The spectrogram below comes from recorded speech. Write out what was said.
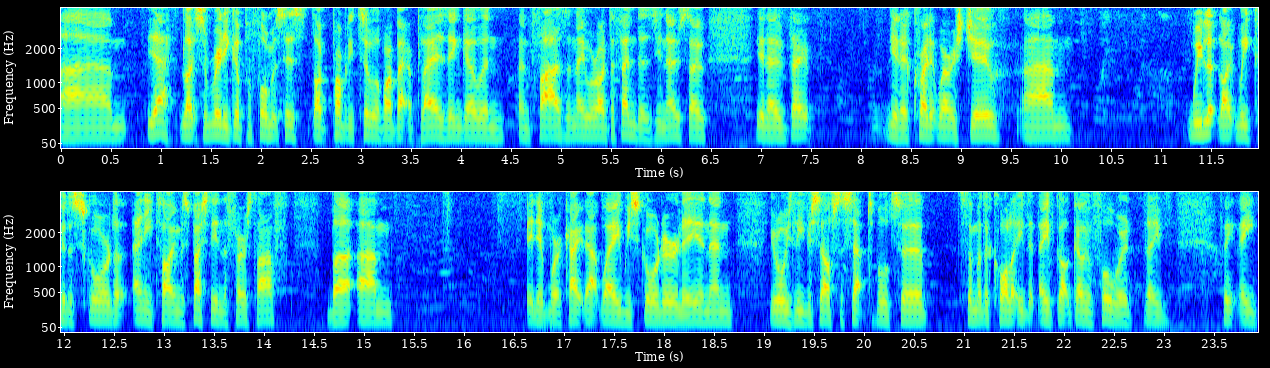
Um, yeah, like some really good performances. Like probably two of our better players, Ingo and, and Faz, and they were our defenders. You know, so you know they, you know, credit where it's due. Um, we looked like we could have scored at any time, especially in the first half, but um, it didn't work out that way. We scored early, and then you always leave yourself susceptible to some of the quality that they've got going forward. They've, I think they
